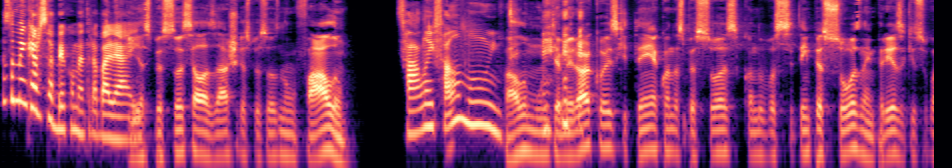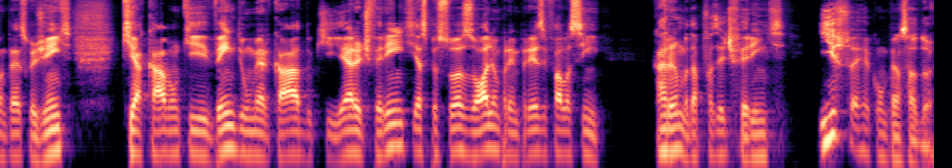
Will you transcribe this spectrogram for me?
mas também quero saber como é trabalhar aí. E as pessoas, se elas acham que as pessoas não falam, Falam e falam muito. Falam muito. E a melhor coisa que tem é quando as pessoas, quando você tem pessoas na empresa, que isso acontece com a gente, que acabam que vêm de um mercado que era diferente e as pessoas olham para a empresa e falam assim: caramba, dá para fazer diferente. Isso é recompensador.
